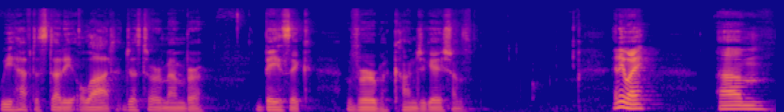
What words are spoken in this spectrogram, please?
We have to study a lot just to remember basic verb conjugations. Anyway, um,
